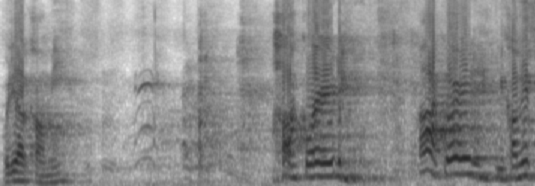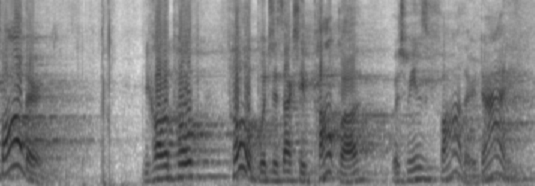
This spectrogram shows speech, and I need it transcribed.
What do y'all call me? Awkward. Awkward. You call me father. You call the Pope Pope, which is actually Papa, which means father, daddy.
